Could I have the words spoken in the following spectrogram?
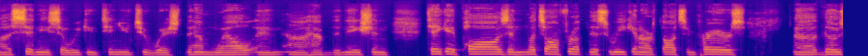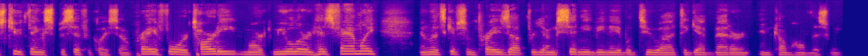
uh, Sydney. So we continue to wish them well and uh, have the nation take a pause and let's offer up this week in our thoughts and prayers. Uh, those two things specifically. So pray for Tardy, Mark Mueller, and his family, and let's give some praise up for young Sydney being able to uh, to get better and come home this week.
